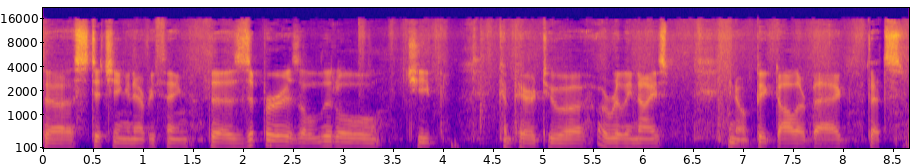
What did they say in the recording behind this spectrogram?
The stitching and everything. The zipper is a little cheap compared to a, a really nice, you know, big dollar bag. That's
